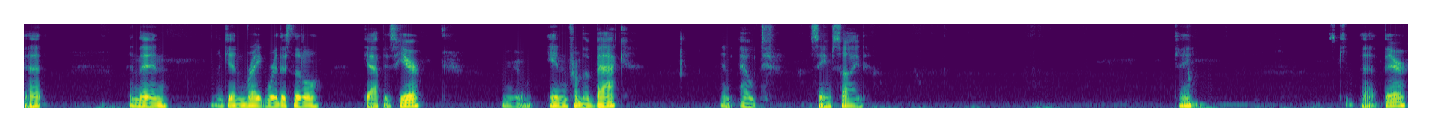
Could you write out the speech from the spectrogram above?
Like that. And then again, right where this little gap is here, go in from the back and out the same side. Okay, let's keep that there.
